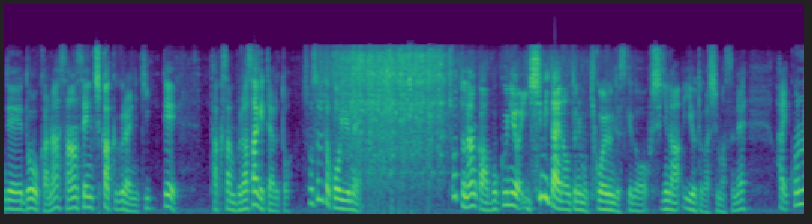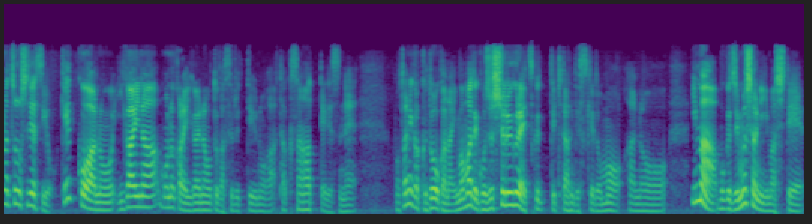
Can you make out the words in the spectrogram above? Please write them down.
で、どうかな、3センチ角ぐらいに切って、たくさんぶら下げてあると。そうするとこういうね、ちょっとなんか僕には石みたいな音にも聞こえるんですけど、不思議ないい音がしますね。はい、こんな調子ですよ。結構あの、意外なものから意外な音がするっていうのがたくさんあってですね。もうとにかくどうかな。今まで50種類ぐらい作ってきたんですけどもあの今僕事務所にいまして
